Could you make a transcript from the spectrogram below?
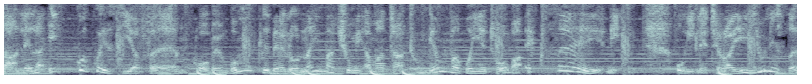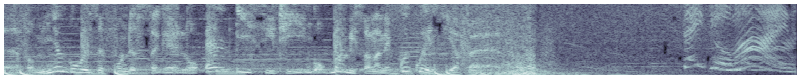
Lalela ikwekwezi fm qobe ngomgqibelo nayimathumi amathathu ngemva kweyethoba ekuseni. Uyilethelwa yi-unicef mnyango wezefundo-sekelo nect ngokubambisana nekwekwezi fm State your mind.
